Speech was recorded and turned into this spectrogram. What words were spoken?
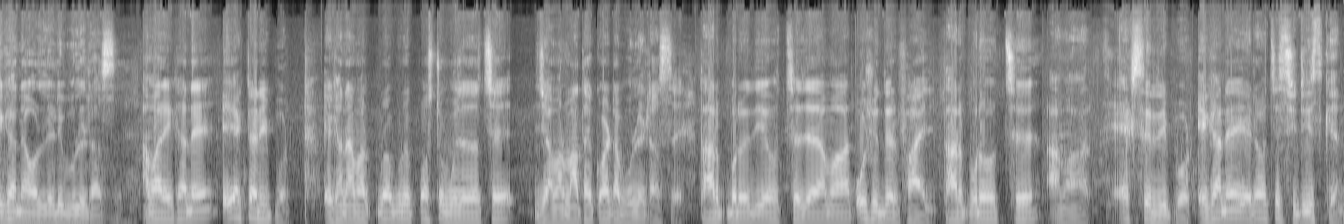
এখানে অলরেডি বুলেট আছে। আমার এখানে এই একটা রিপোর্ট এখানে আমার পুরোপুরি স্পষ্ট বোঝা যাচ্ছে যে আমার মাথায় কয়টা বুলেট আছে। তারপরে দিয়ে হচ্ছে যে আমার ওষুধের ফাইল তারপরে হচ্ছে আমার এক্সের রিপোর্ট এখানে এটা হচ্ছে সিটি স্ক্যান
